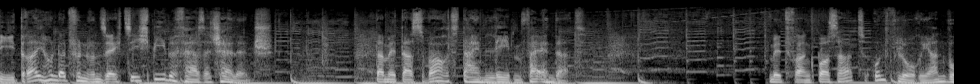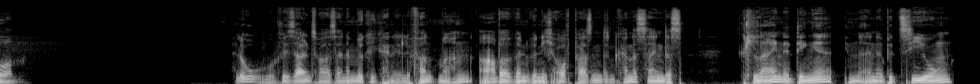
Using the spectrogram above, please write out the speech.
Die 365 Bibelverse Challenge. Damit das Wort dein Leben verändert. Mit Frank Bossart und Florian Wurm. Hallo, wir sollen zwar aus einer Mücke keinen Elefant machen, aber wenn wir nicht aufpassen, dann kann es sein, dass kleine Dinge in einer Beziehung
